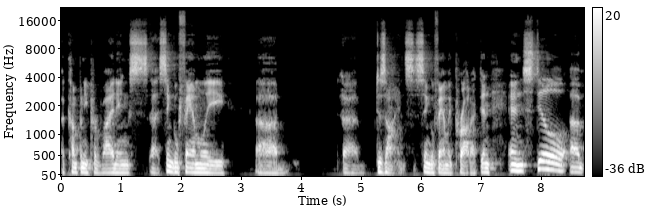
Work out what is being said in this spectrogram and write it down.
a company providing uh, single family uh, uh, designs, single family product, and and still um,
